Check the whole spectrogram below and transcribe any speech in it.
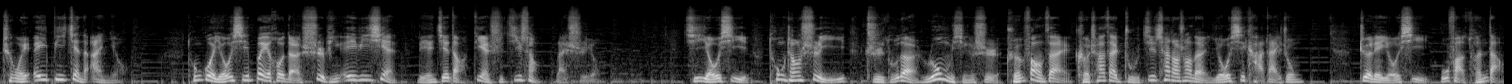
称为 A、B 键的按钮，通过游戏背后的视频 AV 线连接到电视机上来使用。其游戏通常是以只读的 ROM 形式存放在可插在主机插槽上的游戏卡带中。这类游戏无法存档，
